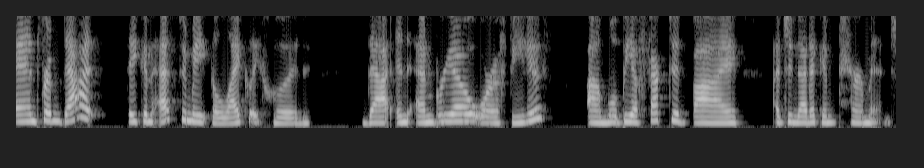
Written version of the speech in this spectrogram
And from that, they can estimate the likelihood that an embryo or a fetus um, will be affected by a genetic impairment,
